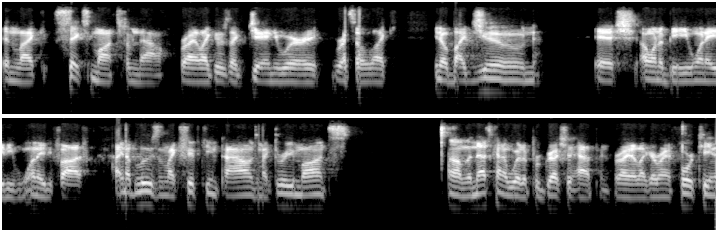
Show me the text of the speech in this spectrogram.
in like six months from now, right? Like it was like January, right? So like, you know, by June ish, I want to be 180, 185. I ended up losing like 15 pounds in like three months. Um, and that's kind of where the progression happened, right? Like I ran 14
